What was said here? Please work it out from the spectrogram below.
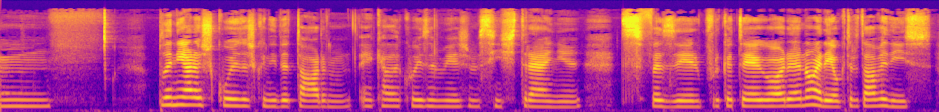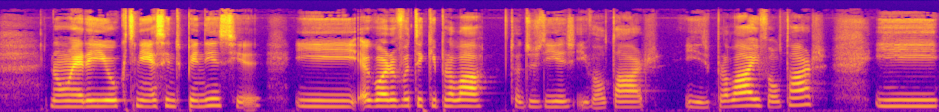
Um, planear as coisas, candidatar-me, é aquela coisa mesmo assim estranha de se fazer, porque até agora não era eu que tratava disso, não era eu que tinha essa independência e agora vou ter que ir para lá todos os dias e voltar ir para lá e voltar e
